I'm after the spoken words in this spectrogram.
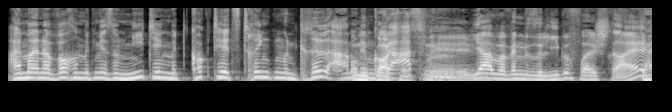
einmal in der Woche mit mir so ein Meeting mit Cocktails trinken und Grillabend Um im Gottes Garten. Willen. Ja, aber wenn du so liebevoll schreibst, Ja,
